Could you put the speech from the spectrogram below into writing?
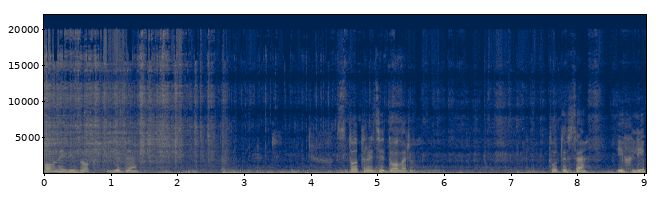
повний візок їди. 130 доларів. Тут і все. І хліб,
